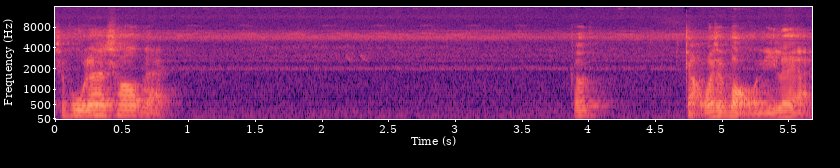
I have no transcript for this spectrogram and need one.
ชมพูน่าชอบแหละ ก็กะว่าจะบอกวันนี้เลยอะ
